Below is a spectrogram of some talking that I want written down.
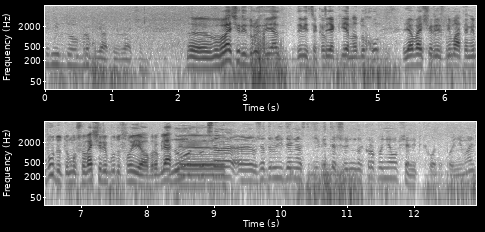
сьогодні буду обробляти ввечері. Е, Ввечері, друзі, я дивіться, як є на духу, я ввечері знімати не буду, тому що ввечері буду своє обробляти. Ну, Е, тут ще, е, вже другий день у нас такий вітер, що на кроплення взагалі не підходить, розумієш?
